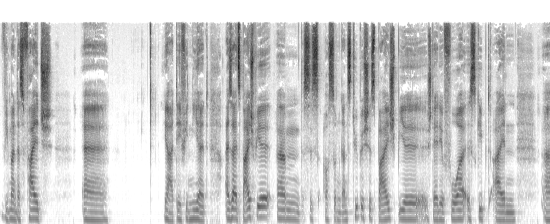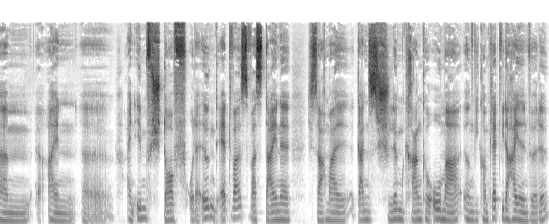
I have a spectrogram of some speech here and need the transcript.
wie man das falsch äh, ja, definiert. Also als Beispiel, ähm, das ist auch so ein ganz typisches Beispiel, stell dir vor, es gibt ein, ähm, ein, äh, ein Impfstoff oder irgendetwas, was deine, ich sag mal, ganz schlimm kranke Oma irgendwie komplett wieder heilen würde.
